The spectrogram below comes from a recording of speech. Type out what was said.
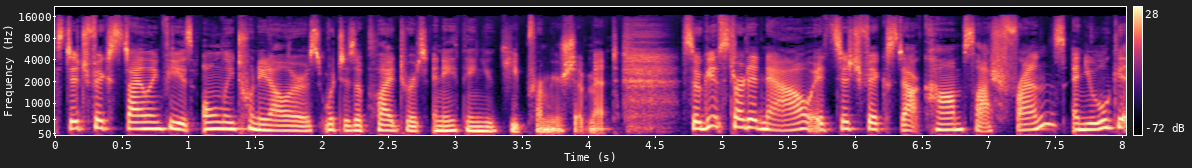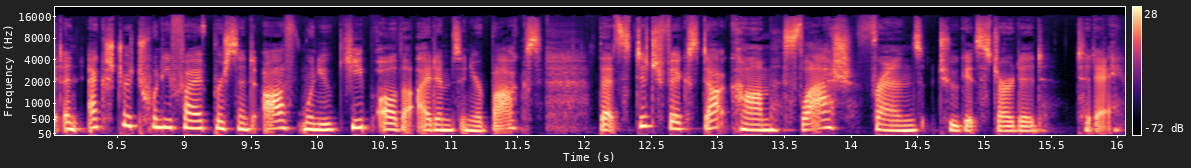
Stitch Fix styling fee is only $20, which is applied towards anything you keep from your shipment. So get started now at stitchfix.com slash friends, and you will get an extra 25% off when you keep all the items in your box. That's stitchfix.com slash friends to get started today.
